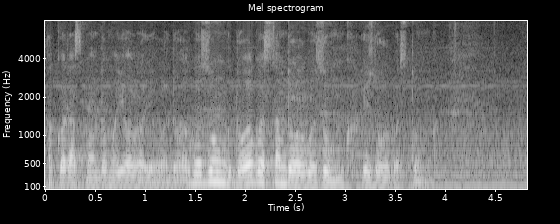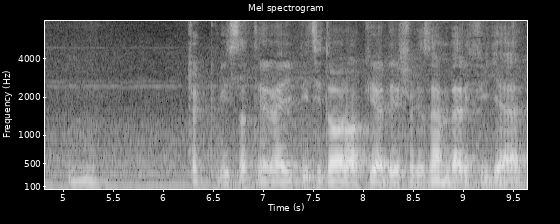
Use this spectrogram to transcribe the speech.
akkor azt mondom, hogy jól, jól dolgozunk, dolgoztam, dolgozunk, és dolgoztunk. Csak visszatérve egy picit arra a kérdés, hogy az emberi figyel,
